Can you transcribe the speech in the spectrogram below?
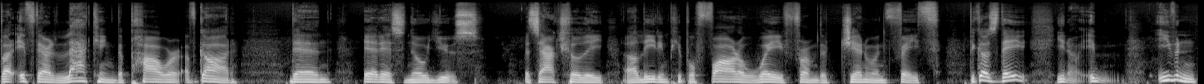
but if they're lacking the power of God, then it is no use it's actually uh, leading people far away from the genuine faith because they you know it, even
